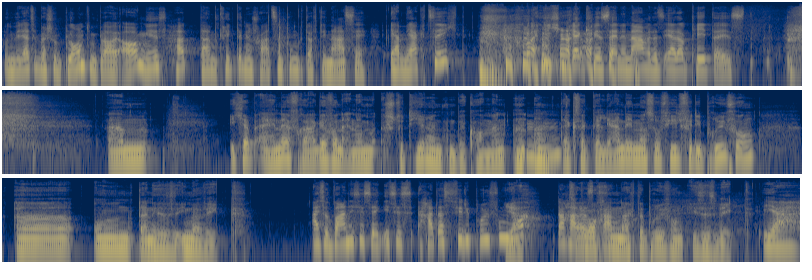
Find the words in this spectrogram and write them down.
und wenn er zum Beispiel blond und blaue Augen ist, hat, dann kriegt er den schwarzen Punkt auf die Nase. Er merkt es nicht, aber ich merke mir seinen Namen, dass er der Peter ist. Ähm, ich habe eine Frage von einem Studierenden bekommen, mhm. der hat gesagt, er lernt immer so viel für die Prüfung äh, und dann ist es immer weg. Also wann ist es weg? Ist es, hat das für die Prüfung ja, noch? Da hat zwei Wochen nach der Prüfung ist es weg. Ja.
